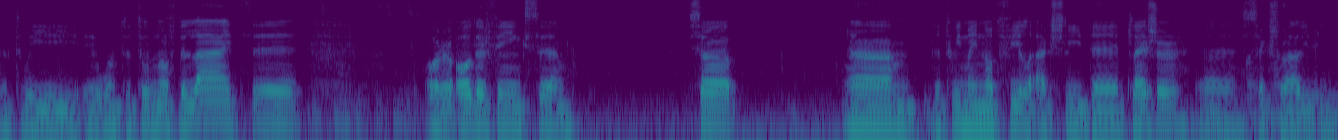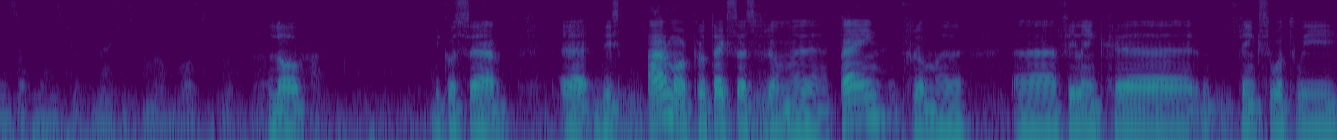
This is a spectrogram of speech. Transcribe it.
That we uh, want to turn off the light uh, or other things. Um, so um, that we may not feel actually the pleasure, uh, sexuality, love, because um, uh, this armor protects us from uh, pain, from uh, uh, feeling uh, things what we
